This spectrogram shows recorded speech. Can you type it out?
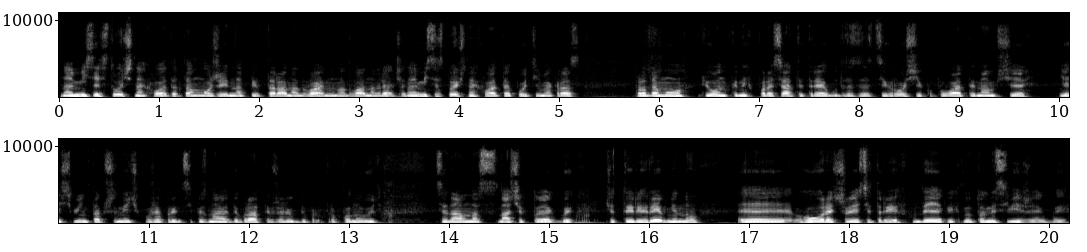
на місяць точно хватить, там може і на півтора, на два, ну на два навряд чи. На місяць точно хватить, потім якраз продамо фіонкиних поросят і треба буде за ці гроші купувати нам ще ячмінь та пшеничку. Вже, в принципі, знаю, де брати, вже люди пропонують. Ціна в нас начебто якби 4 гривні. Ну, е, говорять, що є і 3 в деяких, ну то не свіже, якби.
